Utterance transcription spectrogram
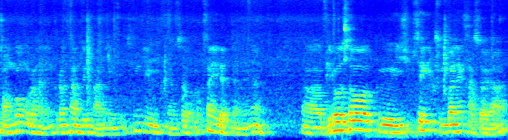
전공으로 하는 그런 사람들이 많이 생기면서 확산이 됐다면은 어, 비로소 그 20세기 중반에 가서야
